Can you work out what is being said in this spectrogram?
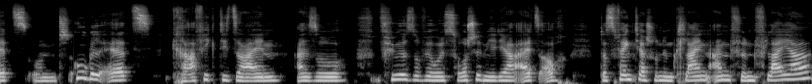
Ads und Google Ads, Grafikdesign, also für sowohl Social Media als auch, das fängt ja schon im Kleinen an für einen Flyer.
